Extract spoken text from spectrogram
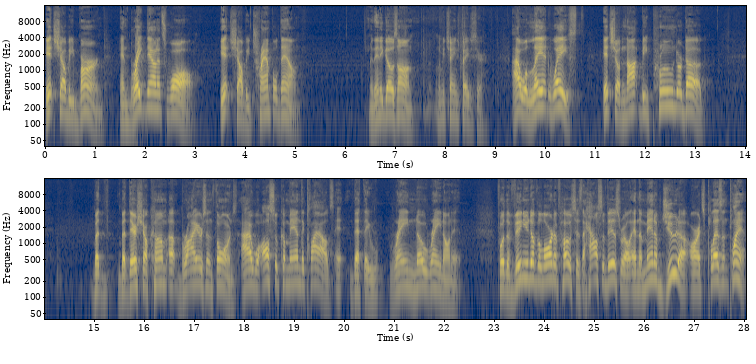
it shall be burned, and break down its wall, it shall be trampled down. And then he goes on. Let me change pages here. I will lay it waste, it shall not be pruned or dug. But but there shall come up briers and thorns. I will also command the clouds eh, that they rain no rain on it. For the vineyard of the Lord of hosts is the house of Israel, and the men of Judah are its pleasant plant.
